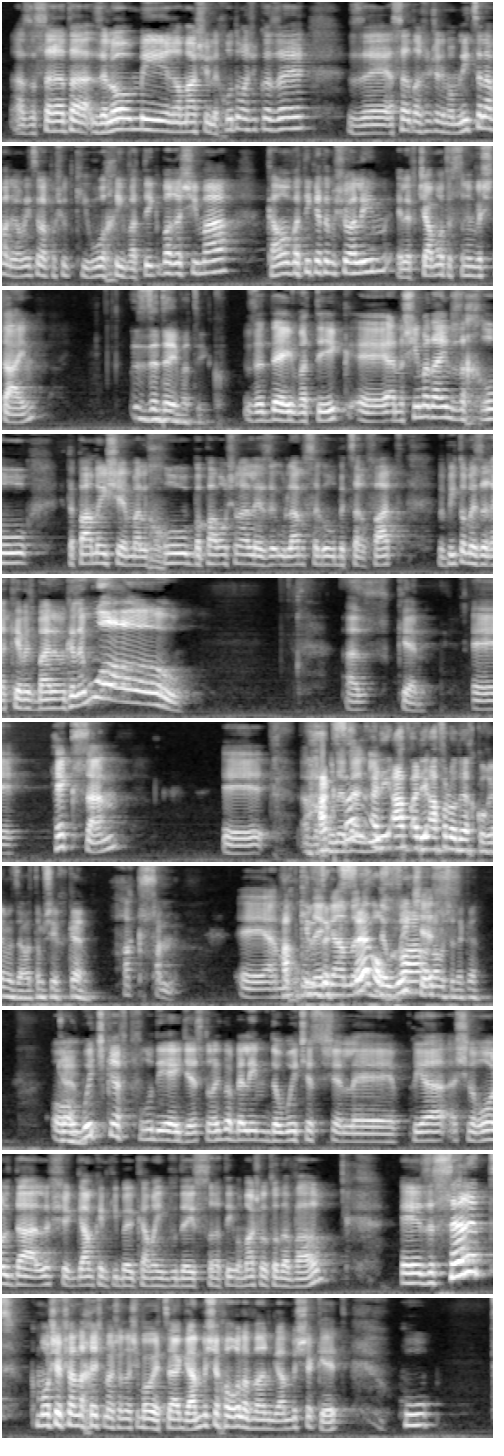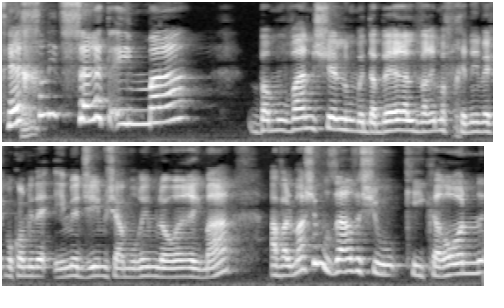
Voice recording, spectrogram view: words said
אז הסרט, זה לא מרמה של איכות או משהו כזה, זה הסרט הראשון שאני ממליץ עליו, אני ממליץ עליו פשוט כי הוא הכי ותיק ברשימה. כמה ותיק אתם שואלים? 1922. זה די ותיק. זה די ותיק. אה, אנשים עדיין זכרו את הפעם ההיא שהם הלכו בפעם הראשונה לאיזה אולם סגור בצרפת, ופתאום איזה רכבת באה אליהם וכזה וואו! אז כן. אה, הקסן. אה, הקסן? באנגלית- אני אף אני אף פעם לא יודע איך קוראים לזה, אבל תמשיך, כן. הקסן. אה, כאילו המכונה גם The? לא Witches, כן. או. Witchcraft through the ages, לא להתבלבל עם The Witches של, אה, של רול דל, שגם כן קיבל כמה עיבודי סרטים, ממש לא אותו דבר. אה, זה סרט, כמו שאפשר לנחש מהשנה שבה הוא יצא, גם בשחור לבן, גם בשקט. הוא טכנית סרט אימה, במובן של הוא מדבר על דברים מפחידים ויש בו כל מיני אימג'ים שאמורים לעורר אימה, אבל מה שמוזר זה שהוא כעיקרון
